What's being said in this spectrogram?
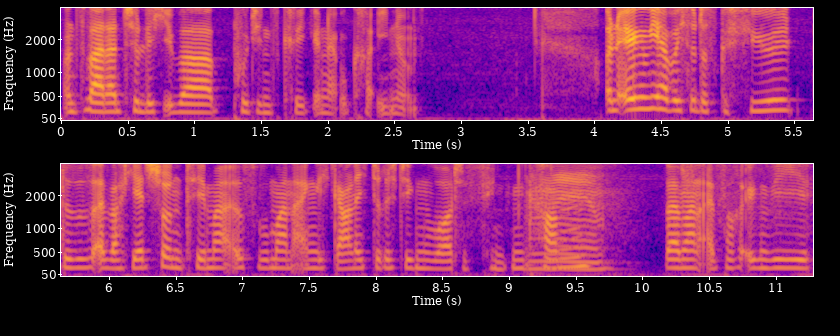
Und zwar natürlich über Putins Krieg in der Ukraine. Und irgendwie habe ich so das Gefühl, dass es einfach jetzt schon ein Thema ist, wo man eigentlich gar nicht die richtigen Worte finden kann. Nee. Weil man einfach irgendwie.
